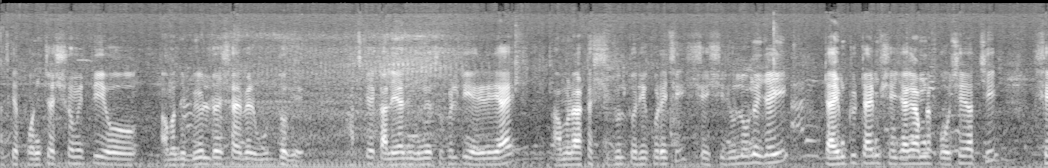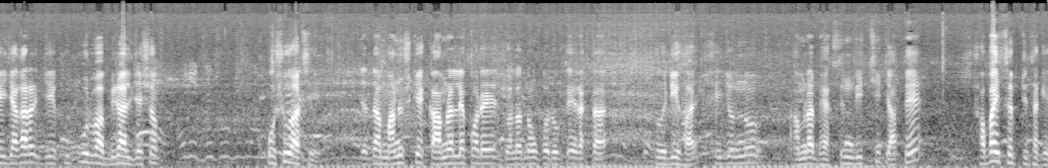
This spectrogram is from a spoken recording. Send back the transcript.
আজকে পঞ্চায়েত সমিতি ও আমাদের বিএলডি সাহেবের উদ্যোগে আজকে কালিয়াগঞ্জ মিউনিসিপ্যালিটি এরিয়ায় আমরা একটা শিডিউল তৈরি করেছি। সেই শিডিউল অনুযায়ী টাইম টু টাইম সেই জায়গায় আমরা পৌঁছে যাচ্ছি। সেই জায়গার যে কুকুর বা বিড়াল যেসব পশু আছে, যেটা মানুষকে কামড়ালে পরে জলাতঙ্ক রোগের একটা তৈরি হয়, সেই জন্য আমরা ভ্যাকসিন দিচ্ছি যাতে সবাই সেফটি থাকে।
